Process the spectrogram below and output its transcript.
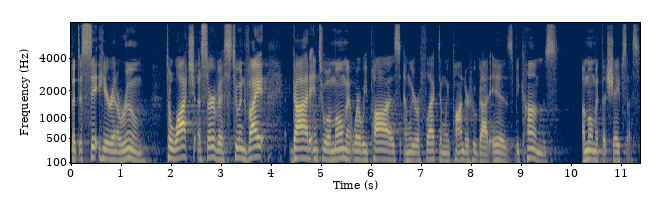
That to sit here in a room, to watch a service, to invite God into a moment where we pause and we reflect and we ponder who God is becomes a moment that shapes us.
